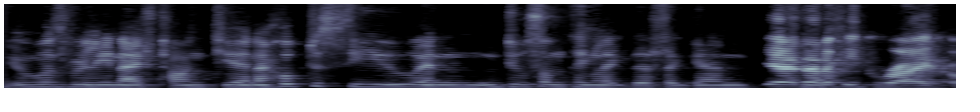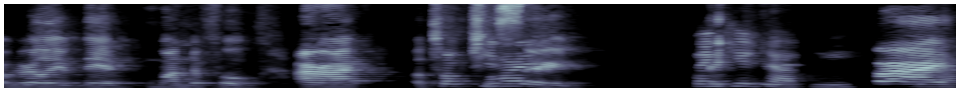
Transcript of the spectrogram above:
it was really nice talking to you, and I hope to see you and do something like this again. Yeah, that'd be great. I really, they're wonderful. All right, I'll talk to you soon. Thank, Thank you, Cathy. Bye. Bye.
